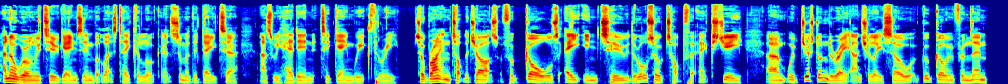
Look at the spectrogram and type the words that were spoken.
I know we're only two games in, but let's take a look at some of the data as we head in to game week three. So Brighton top the charts for goals, eight in two. They're also top for xG, um, with just under eight actually. So good going from them.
